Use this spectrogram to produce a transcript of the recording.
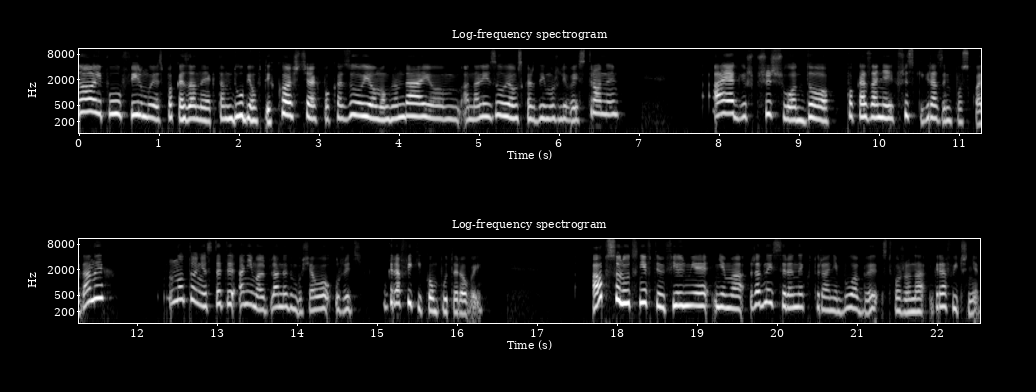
No i pół filmu jest pokazane, jak tam dłubią w tych kościach, pokazują, oglądają, analizują z każdej możliwej strony. A jak już przyszło do pokazania ich wszystkich razem poskładanych, no to niestety Animal Planet musiało użyć grafiki komputerowej. Absolutnie w tym filmie nie ma żadnej syreny, która nie byłaby stworzona graficznie.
